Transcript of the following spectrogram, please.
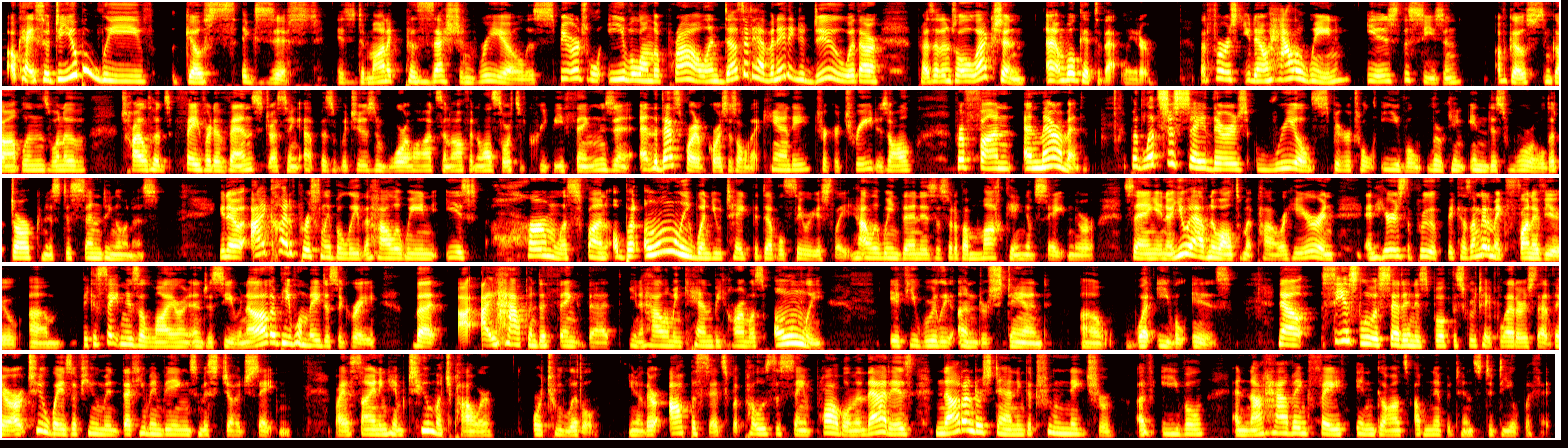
Okay, so do you believe ghosts exist? Is demonic possession real? Is spiritual evil on the prowl? And does it have anything to do with our presidential election? And we'll get to that later. But first, you know, Halloween is the season of ghosts and goblins, one of childhood's favorite events, dressing up as witches and warlocks and often all sorts of creepy things. And the best part, of course, is all that candy, trick or treat, is all for fun and merriment. But let's just say there's real spiritual evil lurking in this world, a darkness descending on us. You know, I kind of personally believe that Halloween is harmless fun, but only when you take the devil seriously. Halloween then is a sort of a mocking of Satan or saying, you know, you have no ultimate power here, and and here's the proof because I'm going to make fun of you um, because Satan is a liar and a deceiver. Now, other people may disagree, but I, I happen to think that you know Halloween can be harmless only if you really understand uh, what evil is. Now, C.S. Lewis said in his book, The Screwtape Letters, that there are two ways of human that human beings misjudge Satan by assigning him too much power or too little. You know, they're opposites but pose the same problem, and that is not understanding the true nature of evil and not having faith in God's omnipotence to deal with it.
